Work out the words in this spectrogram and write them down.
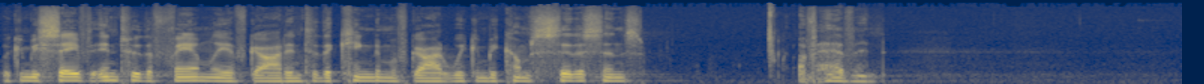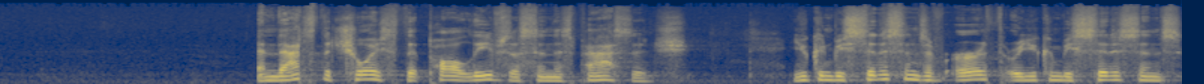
We can be saved into the family of God, into the kingdom of God. We can become citizens of heaven. And that's the choice that Paul leaves us in this passage. You can be citizens of earth or you can be citizens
